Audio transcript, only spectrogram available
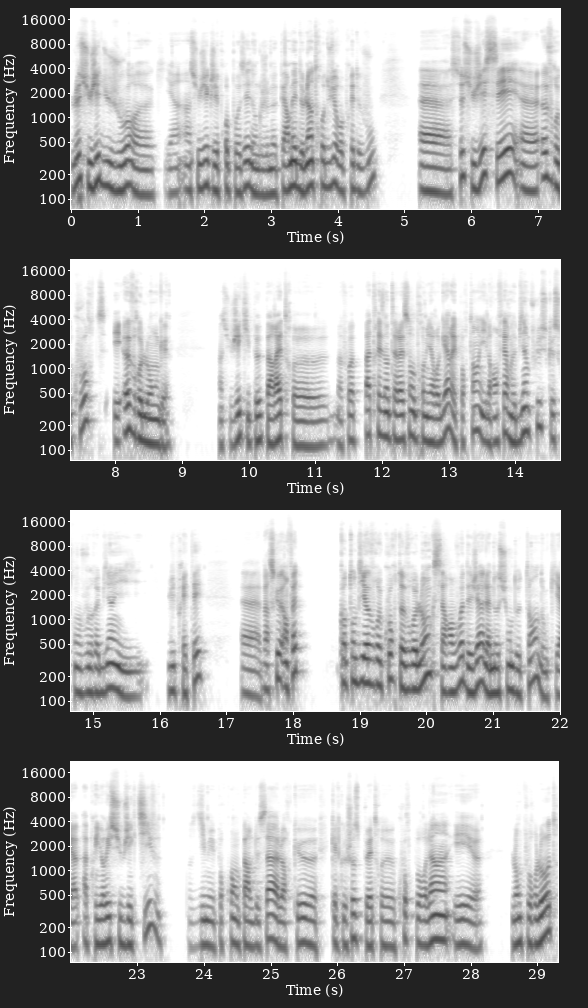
le sujet du jour, euh, qui est un sujet que j'ai proposé, donc je me permets de l'introduire auprès de vous. Euh, ce sujet, c'est euh, œuvre courte et œuvre longue. Un sujet qui peut paraître, ma foi, pas très intéressant au premier regard, et pourtant il renferme bien plus que ce qu'on voudrait bien lui prêter. Parce que, en fait, quand on dit œuvre courte, œuvre longue, ça renvoie déjà à la notion de temps, donc qui est a priori subjective. On se dit, mais pourquoi on parle de ça alors que quelque chose peut être court pour l'un et long pour l'autre,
